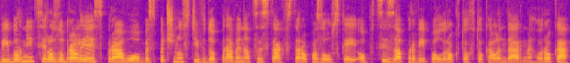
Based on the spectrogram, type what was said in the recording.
Výborníci rozobrali aj správu o bezpečnosti bezpečnosti v doprave na cestách v Staropazovskej obci za prvý pol rok tohto kalendárneho roka.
